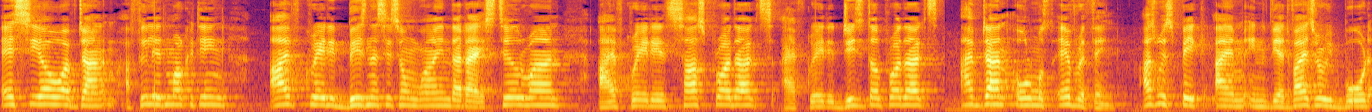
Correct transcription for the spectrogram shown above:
SEO, I've done affiliate marketing, I've created businesses online that I still run. I've created SaaS products, I've created digital products, I've done almost everything. As we speak, I am in the advisory board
